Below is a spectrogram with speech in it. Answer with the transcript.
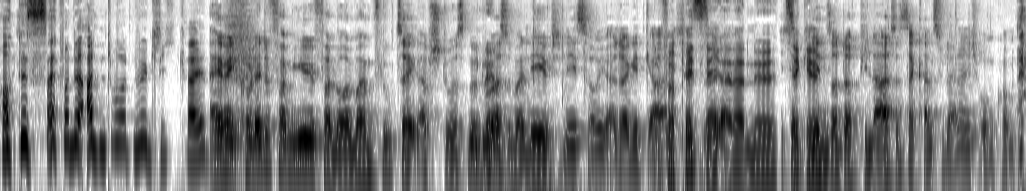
hauen. Das ist einfach eine Antwortmöglichkeit. Einfach die komplette Familie verloren beim Flugzeugabsturz. Nur du hast überlebt. Nee, sorry, Alter, geht gar nicht. Verpiss Ich hab dich, Alter. Nö, Ich habe Zicke. jeden Sonntag Pilates, da kannst du leider nicht rumkommen.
